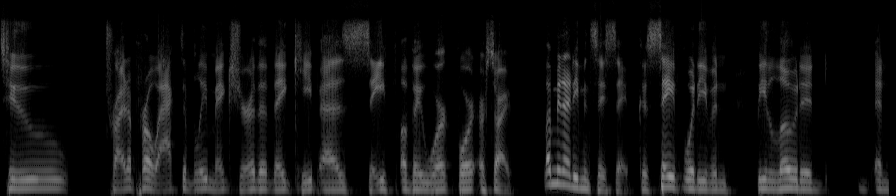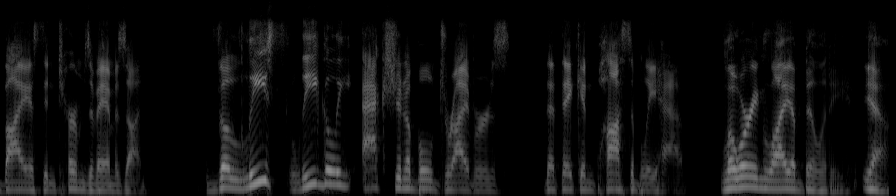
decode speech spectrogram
to try to proactively make sure that they keep as safe of a workforce. Or sorry, let me not even say safe because safe would even be loaded and biased in terms of Amazon. The least legally actionable drivers that they can possibly have. Lowering liability. Yeah.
